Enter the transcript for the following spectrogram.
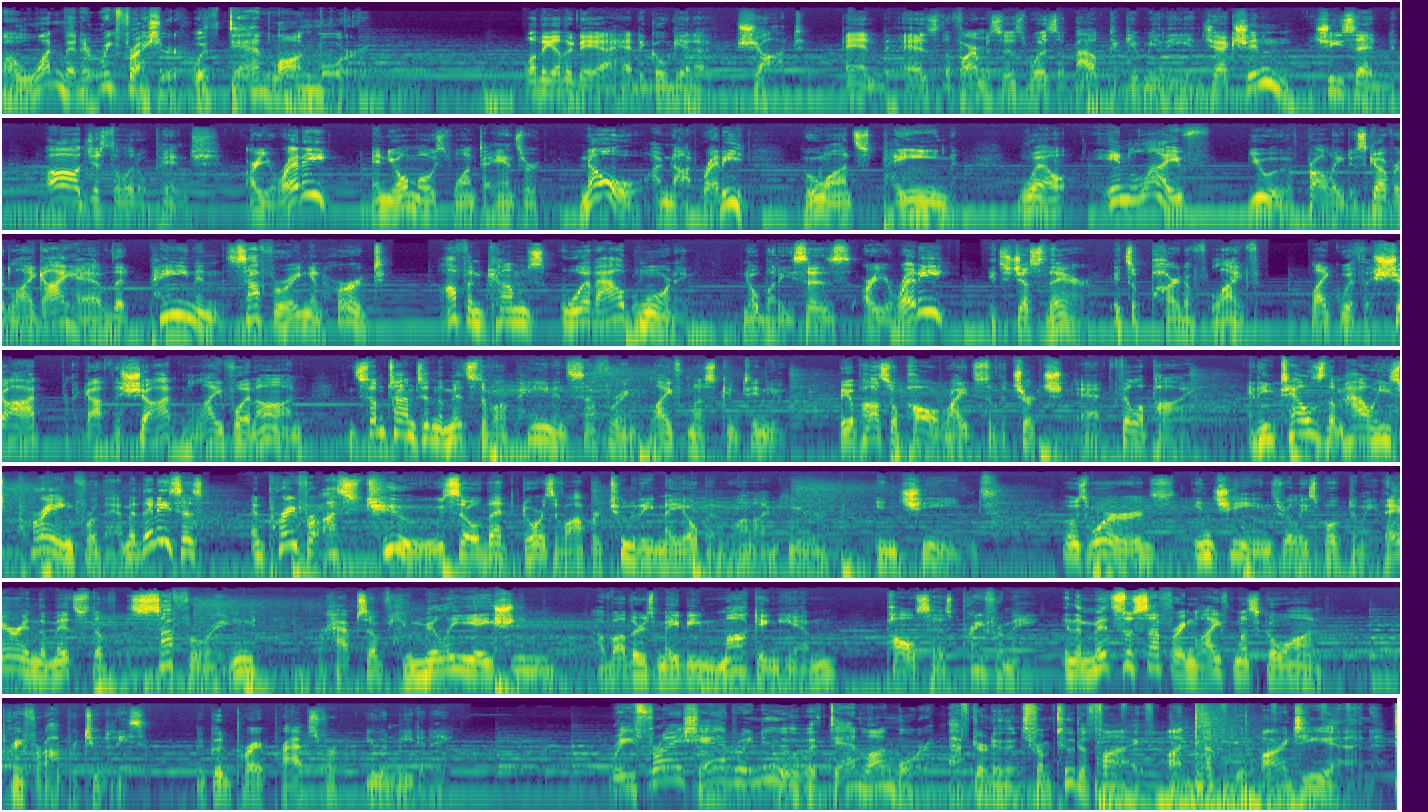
A one minute refresher with Dan Longmore. Well, the other day I had to go get a shot. And as the pharmacist was about to give me the injection, she said, Oh, just a little pinch. Are you ready? And you almost want to answer, No, I'm not ready. Who wants pain? Well, in life, you have probably discovered, like I have, that pain and suffering and hurt often comes without warning. Nobody says, Are you ready? It's just there. It's a part of life. Like with a shot, I got the shot and life went on. And sometimes in the midst of our pain and suffering, life must continue. The Apostle Paul writes to the church at Philippi, and he tells them how he's praying for them. And then he says, and pray for us too, so that doors of opportunity may open while I'm here in chains. Those words, in chains, really spoke to me. There in the midst of suffering, perhaps of humiliation, of others maybe mocking him, Paul says, Pray for me. In the midst of suffering, life must go on. Pray for opportunities. A good prayer, perhaps, for you and me today. Refresh and renew with Dan Longmore, afternoons from 2 to 5 on WRGN.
